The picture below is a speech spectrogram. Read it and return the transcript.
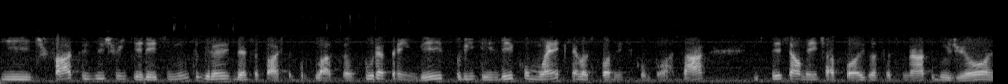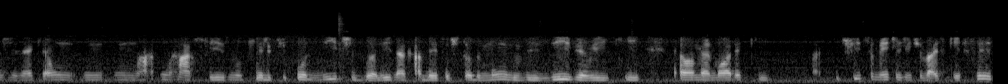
que, de fato, existe um interesse muito grande dessa parte da população por aprender, por entender como é que elas podem se comportar especialmente após o assassinato do George, né, que é um, um, um, um, racismo que ele ficou nítido ali na cabeça de todo mundo, visível e que é uma memória que dificilmente a gente vai esquecer,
